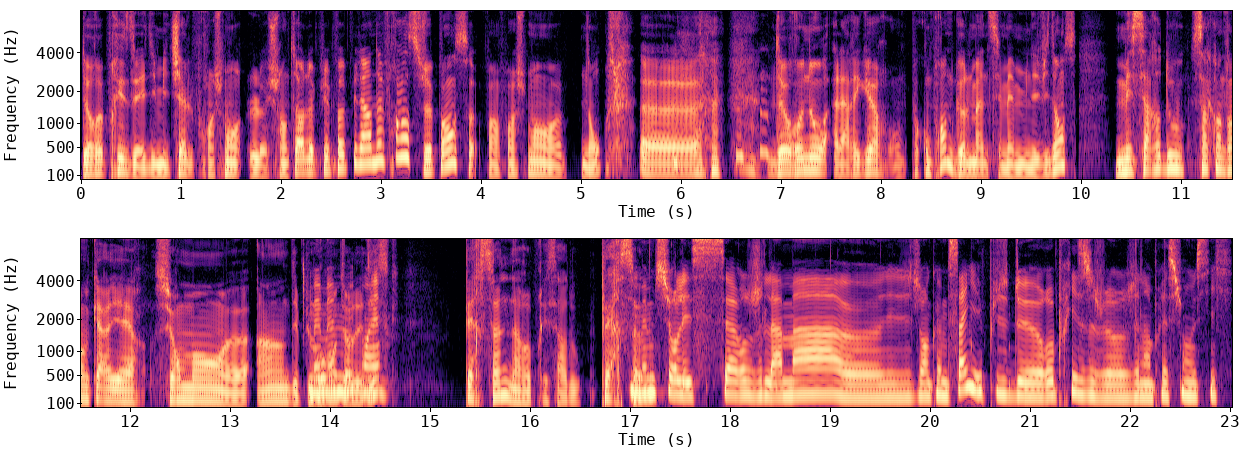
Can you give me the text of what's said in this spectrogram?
de reprises de Eddie Mitchell, franchement, le chanteur le plus populaire de France, je pense. Enfin, franchement, euh, non. Euh, de Renault, à la rigueur, on peut comprendre. Goldman, c'est même une évidence. Mais Sardou, 50 ans de carrière, sûrement euh, un des plus Mais gros vendeurs de ouais. disques. Personne n'a repris Sardou. Personne. Même sur les Serge Lama, euh, les gens comme ça, il y a plus de reprises, j'ai l'impression aussi.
